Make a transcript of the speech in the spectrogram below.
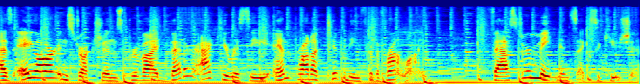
as AR instructions provide better accuracy and productivity for the frontline, faster maintenance execution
